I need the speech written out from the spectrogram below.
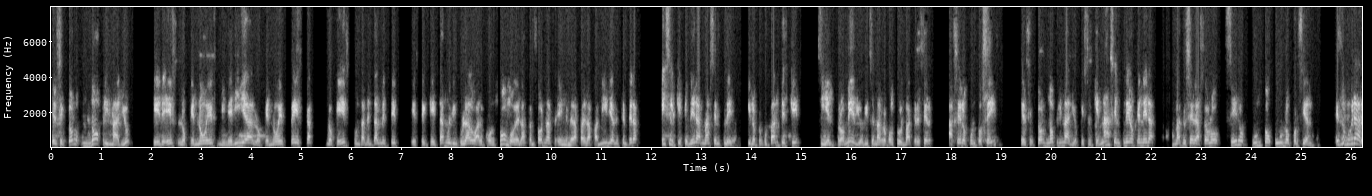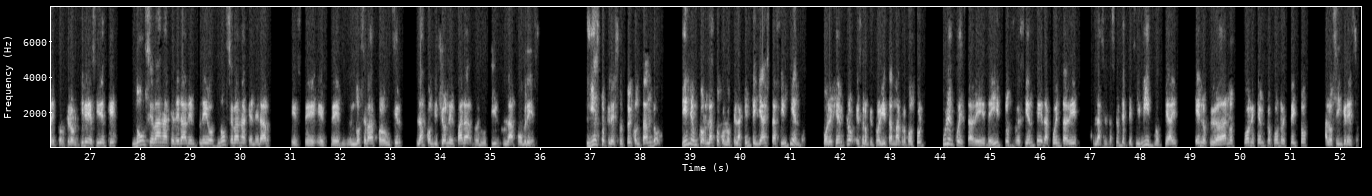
El sector no primario, que es lo que no es minería, lo que no es pesca, lo que es fundamentalmente este, que está muy vinculado al consumo de las personas, en la, de las familias, etcétera, es el que genera más empleo. Y lo preocupante es que si el promedio, dice Macroconsul, va a crecer a 0.6, el sector no primario, que es el que más empleo genera, va a crecer a solo 0.1%. Eso es muy grave, porque lo que quiere decir es que no se van a generar empleos, no se van a generar, este, este, no se va a producir las condiciones para reducir la pobreza. Y esto que les estoy contando tiene un correlato con lo que la gente ya está sintiendo. Por ejemplo, es lo que proyecta Macroconsult. Una encuesta de, de Ipsos reciente da cuenta de la sensación de pesimismo que hay en los ciudadanos, por ejemplo, con respecto a los ingresos.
